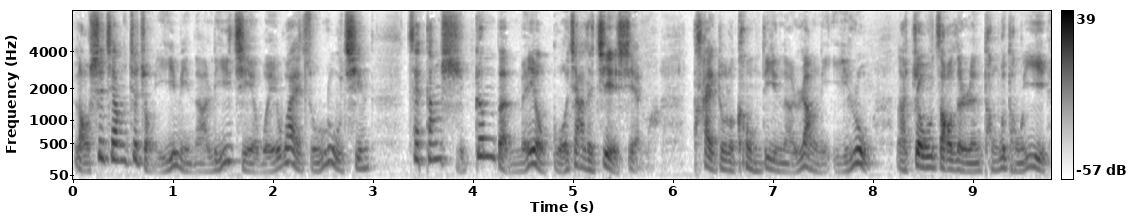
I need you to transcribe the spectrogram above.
老是将这种移民呢理解为外族入侵，在当时根本没有国家的界限嘛，太多的空地呢让你一路，那周遭的人同不同意，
